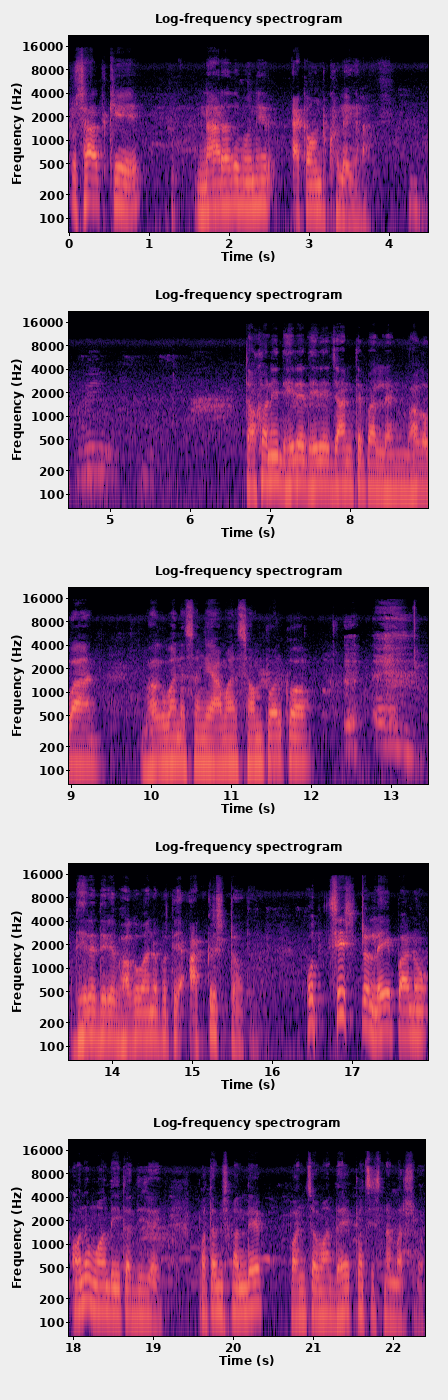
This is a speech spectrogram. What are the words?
প্রসাদ খেয়ে নারদ মুনির অ্যাকাউন্ট খুলে গেল। তখনই ধীরে ধীরে জানতে পারলেন, ভগবান, ভগবানের সঙ্গে আমার সম্পর্ক ধীরে ধীরে ভগবানের প্রতি আকৃষ্ট হতে উচ্ছিষ্ট লেপানু অনুমোদিত বিজয় প্রথম স্কন্ধে পঞ্চম অধ্যায়ে, পঁচিশ নম্বর শ্লোক।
